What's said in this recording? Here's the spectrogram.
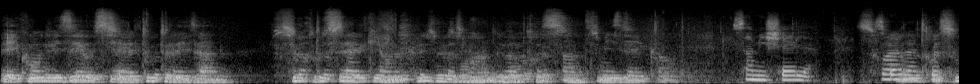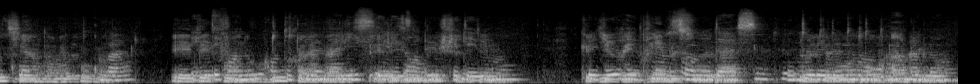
et conduisez au ciel toutes les âmes, surtout celles qui ont le plus besoin de votre sainte miséricorde. Saint Michel, sois notre soutien dans le combat, et défends-nous contre la malice et les embûches des démons. Que Dieu réprime son audace, nous te le demandons humblement.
